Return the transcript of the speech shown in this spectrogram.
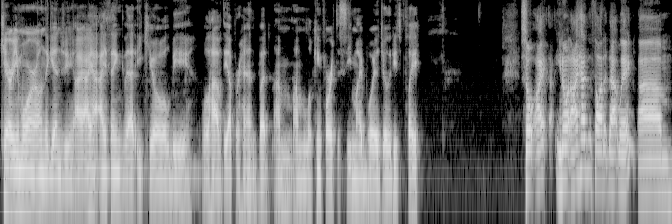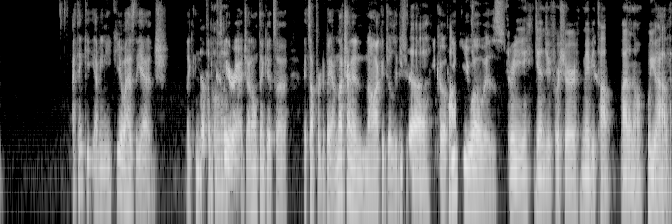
carry more on the Genji? I, I I think that EQO will be will have the upper hand, but I'm I'm looking forward to see my boy Agilities play. So I, you know what, I hadn't thought it that way. Um, I think, I mean, EQO has the edge, like Definitely. clear edge. I don't think it's a, it's up for debate. I'm not trying to knock agility. Uh, EQO. EQO is, three Genji for sure. Maybe top. I don't know who you have.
